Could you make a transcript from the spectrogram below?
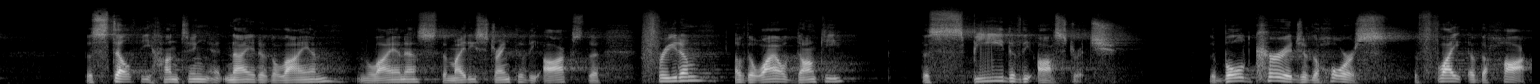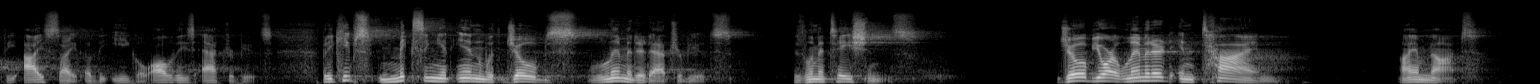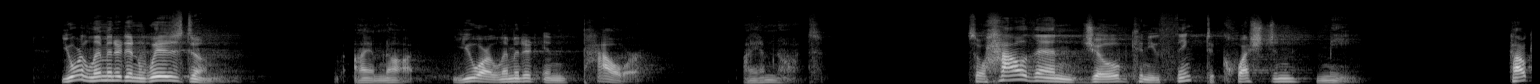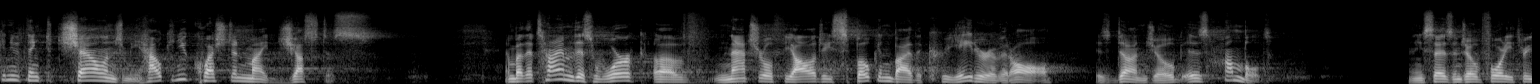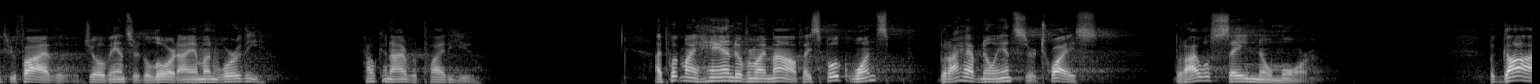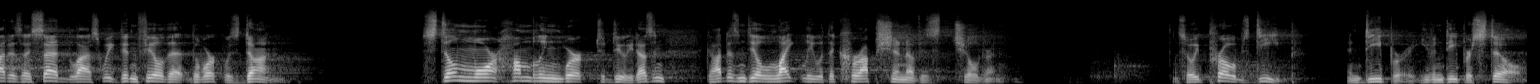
The stealthy hunting at night of the lion and the lioness, the mighty strength of the ox, the freedom of the wild donkey, the speed of the ostrich, the bold courage of the horse, the flight of the hawk, the eyesight of the eagle, all of these attributes. But he keeps mixing it in with Job's limited attributes, his limitations. Job, you are limited in time. I am not. You are limited in wisdom. I am not. You are limited in power. I am not. So, how then, Job, can you think to question me? How can you think to challenge me? How can you question my justice? And by the time this work of natural theology, spoken by the creator of it all, is done, Job is humbled. And he says in Job 43 through 5, Job answered the Lord, I am unworthy. How can I reply to you? I put my hand over my mouth. I spoke once, but I have no answer. Twice, but I will say no more. But God, as I said last week, didn't feel that the work was done. Still more humbling work to do. He doesn't, God doesn't deal lightly with the corruption of his children. And so he probes deep and deeper, even deeper still.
